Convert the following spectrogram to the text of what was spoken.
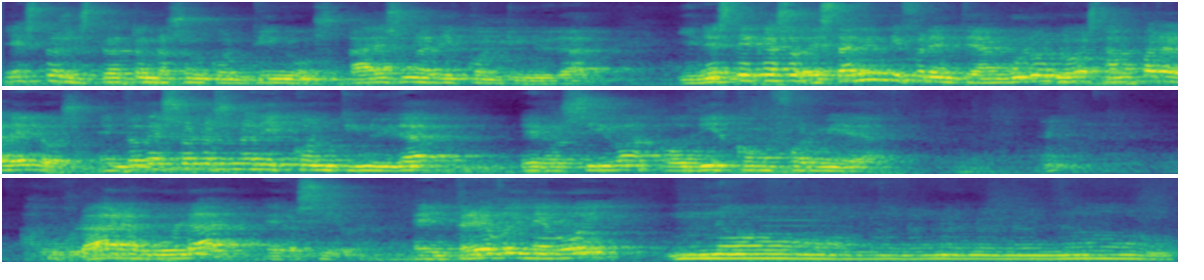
Estos estratos no son continuos, A es una discontinuidad. Y en este caso están en diferente ángulo, no, están paralelos. Entonces solo es una discontinuidad erosiva o disconformidad. ¿Eh? Angular, angular, erosiva. Entrego y me voy, no, no, no, no, no, no.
